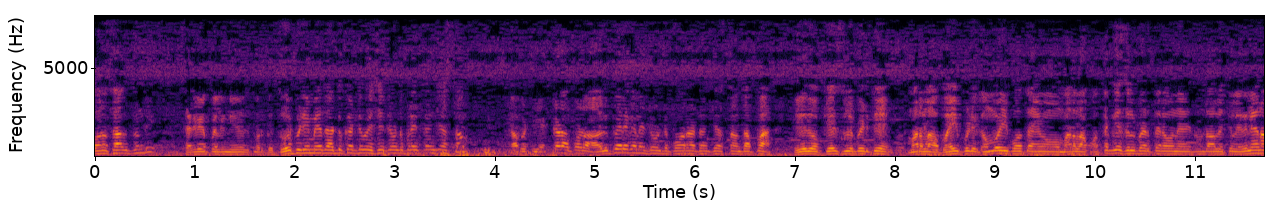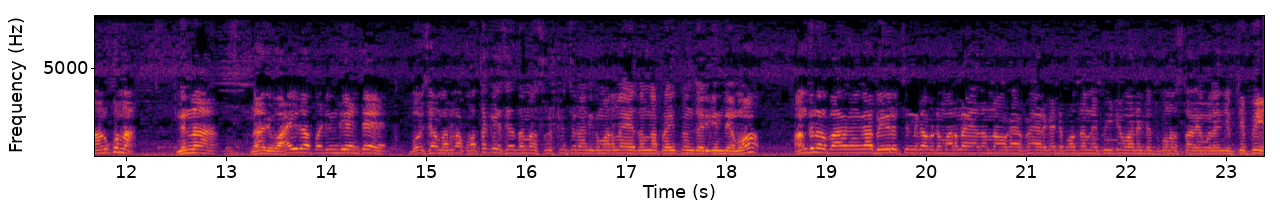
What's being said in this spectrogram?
కొనసాగుతుంది. సర్వేపల్లి నియోజకవర్గ దోపిడీ మీద అడ్డుకట్టు వేసేటువంటి ప్రయత్నం చేస్తాం. కాబట్టి ఎక్కడ కూడా అలుపెరగనటువంటి పోరాటం చేస్తాం తప్ప ఏదో కేసులు పెడితే మరలా భయపడి గమ్మైపోతాయేమో మరలా కొత్త కేసులు పెడతారేమో అనేటువంటి ఆలోచన లేదు. నేను అనుకున్నా. నిన్న నాది వాయిదా పడింది అంటే బహుశా మరలా కొత్త కేసు ఏదన్నా సృష్టించడానికి మరలా ఏదన్నా ప్రయత్నం జరిగిందేమో. అందులో భాగంగా బెయిల్ వచ్చింది కాబట్టి మరలా ఏదన్నా ఒక ఎఫ్ఐఆర్ కట్టి పొద్దున్న పీటీ వారెంట్ ఎత్తుకుని వస్తారేమో అని చెప్పి చెప్పి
